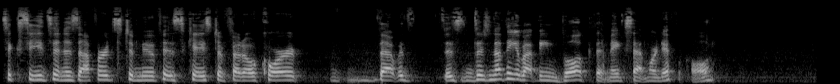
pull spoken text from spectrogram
succeeds in his efforts to move his case to federal court, that was there's, there's nothing about being booked that makes that more difficult.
